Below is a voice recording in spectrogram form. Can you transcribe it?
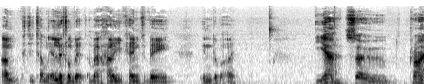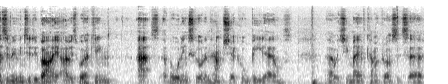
Um, could you tell me a little bit about how you came to be in Dubai? Yeah, so prior to moving to Dubai, I was working at a boarding school in Hampshire called Bedales, uh, which you may have come across. It's a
